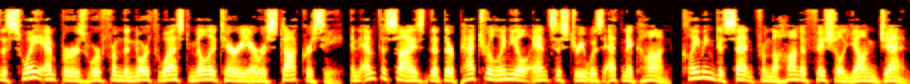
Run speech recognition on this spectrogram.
The Sui emperors were from the northwest military aristocracy, and emphasized that their patrilineal ancestry was ethnic Han, claiming descent from the Han official Yang Zhen.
